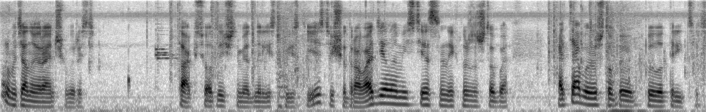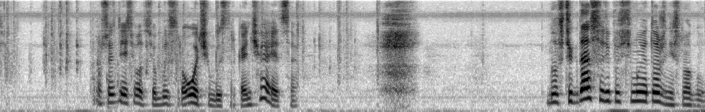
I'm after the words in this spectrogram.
Может быть, оно и раньше вырастет. Так, все отлично, медный лист лист есть. Еще дрова делаем, естественно. Их нужно, чтобы... Хотя бы, чтобы было 30. Потому что здесь вот все быстро, очень быстро кончается. Но всегда, судя по всему, я тоже не смогу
